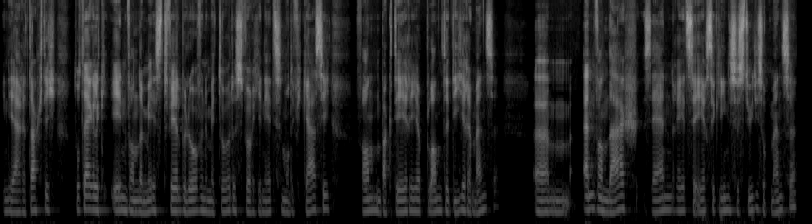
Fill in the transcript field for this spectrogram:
in de jaren 80 tot eigenlijk een van de meest veelbelovende methodes voor genetische modificatie van bacteriën, planten, dieren, mensen. Um, en vandaag zijn reeds de eerste klinische studies op mensen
